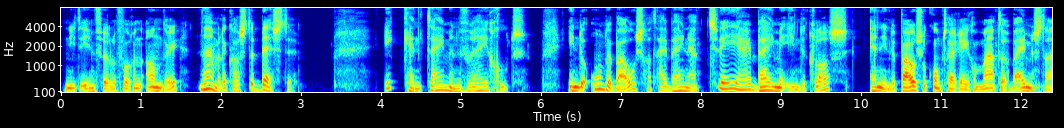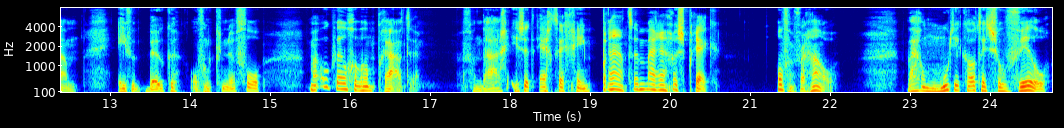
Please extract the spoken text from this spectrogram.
niet invullen voor een ander, namelijk als de beste. Ik ken Tijmen vrij goed. In de onderbouw zat hij bijna twee jaar bij me in de klas en in de pauze komt hij regelmatig bij me staan. Even beuken of een knuffel, maar ook wel gewoon praten. Vandaag is het echter geen praten, maar een gesprek. Of een verhaal. Waarom moet ik altijd zoveel?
